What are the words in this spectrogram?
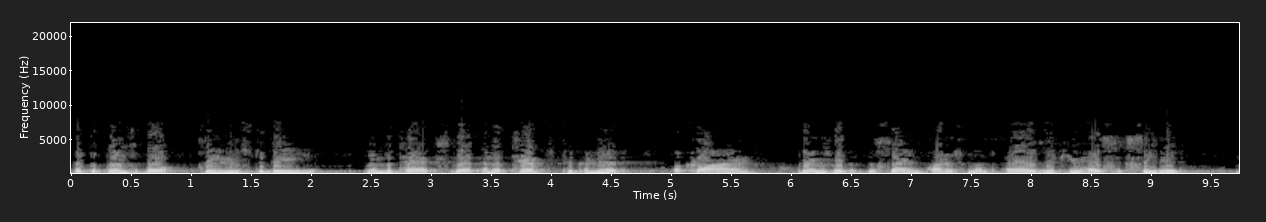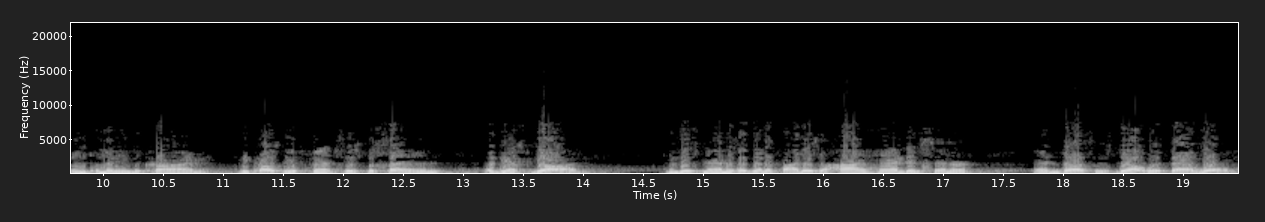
but the principle seems to be in the text that an attempt to commit a crime brings with it the same punishment as if you had succeeded in committing the crime because the offense is the same against God. And this man is identified as a high-handed sinner and thus is dealt with that way.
